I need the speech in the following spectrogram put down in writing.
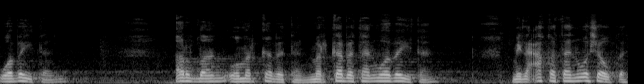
وبيتا. أرضا ومركبة. مركبة وبيتا. ملعقة وشوكة.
